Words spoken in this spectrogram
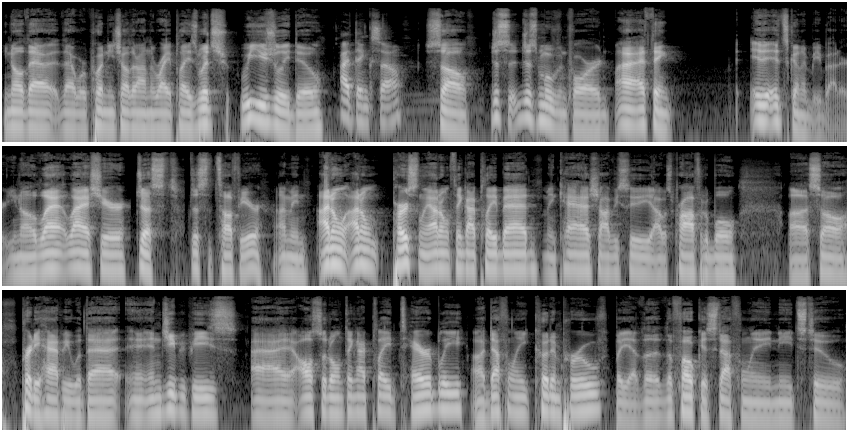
you know that that we're putting each other on the right plays which we usually do i think so so just just moving forward i, I think it's going to be better. You know, last year just just a tough year. I mean, I don't I don't personally I don't think I played bad. I mean, cash obviously I was profitable. Uh, so pretty happy with that. And GPPs, I also don't think I played terribly. Uh, definitely could improve, but yeah, the the focus definitely needs to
